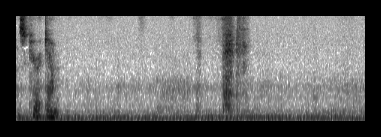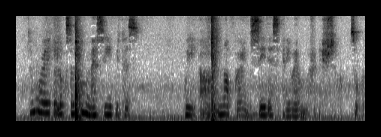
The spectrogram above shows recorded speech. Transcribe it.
and secure it down. Don't worry if it looks a little messy because we are not going to see this anyway when we're finished. It's all good.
